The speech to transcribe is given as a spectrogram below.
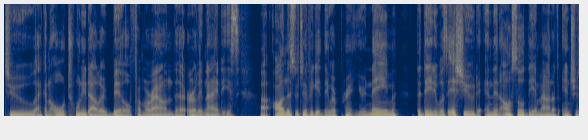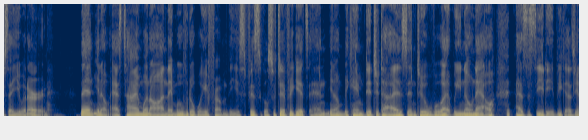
to like an old $20 bill from around the early 90s. Uh, on the certificate, they would print your name, the date it was issued, and then also the amount of interest that you would earn. Then, you know, as time went on, they moved away from these physical certificates and, you know, became digitized into what we know now as a CD because, you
